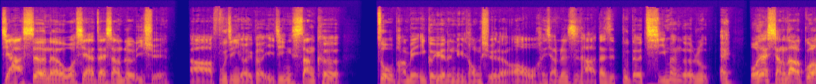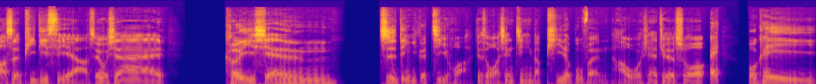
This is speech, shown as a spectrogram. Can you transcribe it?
假设呢，我现在在上热力学啊，附近有一个已经上课坐我旁边一个月的女同学了哦，我很想认识她，但是不得其门而入。哎、我现在想到了郭老师的 PDCA 啊，所以我现在可以先制定一个计划，就是我要先进行到 P 的部分。好，我现在觉得说，哎、我可以。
